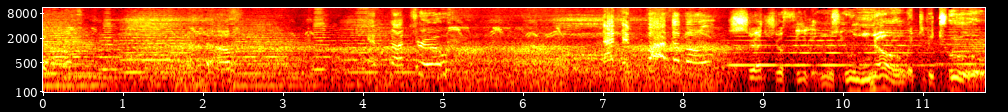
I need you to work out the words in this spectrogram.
No. no. It's not true. That's impossible. Search your feelings. You know it to be true.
